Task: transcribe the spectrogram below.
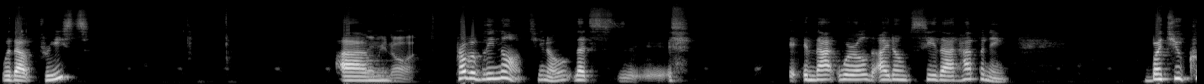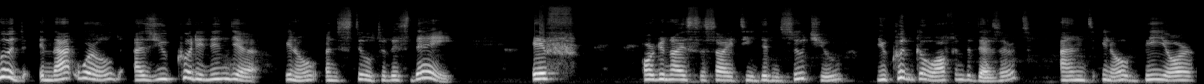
without priests? Um, probably not. Probably not. You know, let's. In that world, I don't see that happening. But you could, in that world, as you could in India, you know, and still to this day, if organized society didn't suit you, you could go off in the desert and, you know, be your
